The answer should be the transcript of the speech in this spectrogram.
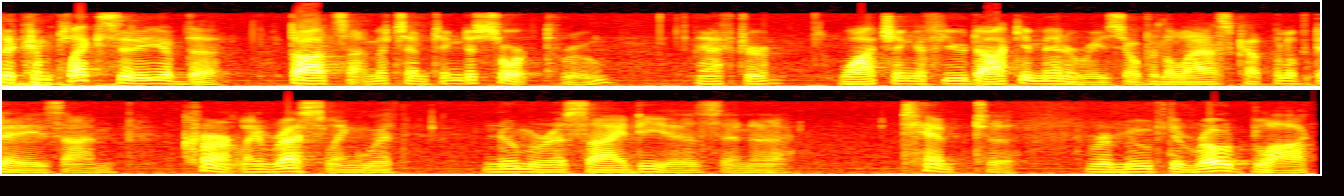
the complexity of the thoughts I'm attempting to sort through. After watching a few documentaries over the last couple of days, I'm currently wrestling with numerous ideas in an attempt to remove the roadblock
